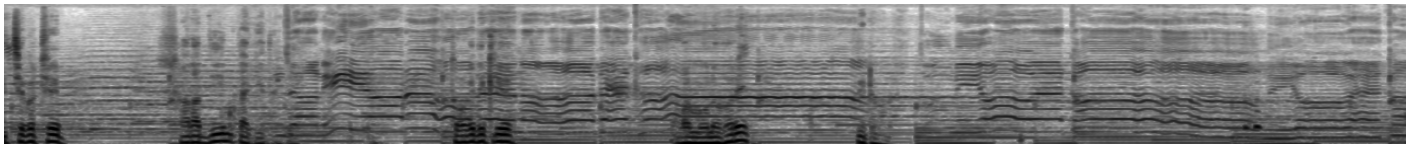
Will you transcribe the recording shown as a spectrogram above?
ইচ্ছে করছে সারাদিন তাকিয়ে থাকি তোমাকে দেখলে আমার মনে আমিও একা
